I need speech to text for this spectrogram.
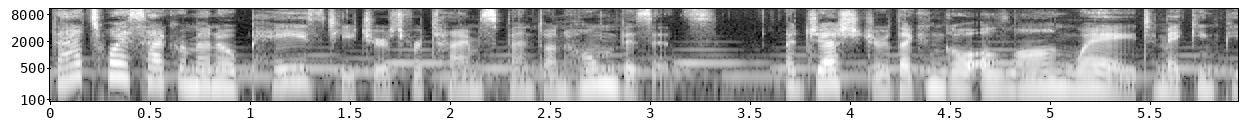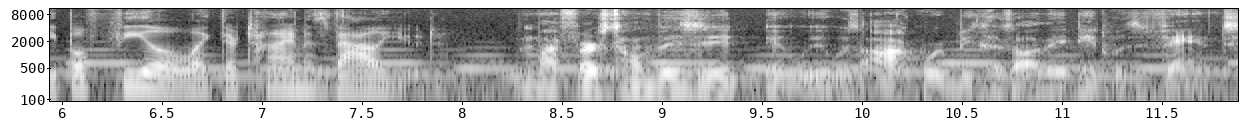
That's why Sacramento pays teachers for time spent on home visits, a gesture that can go a long way to making people feel like their time is valued. My first home visit, it, it was awkward because all they did was vent.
